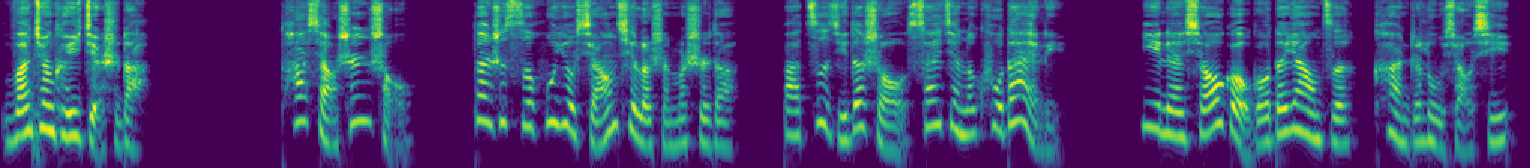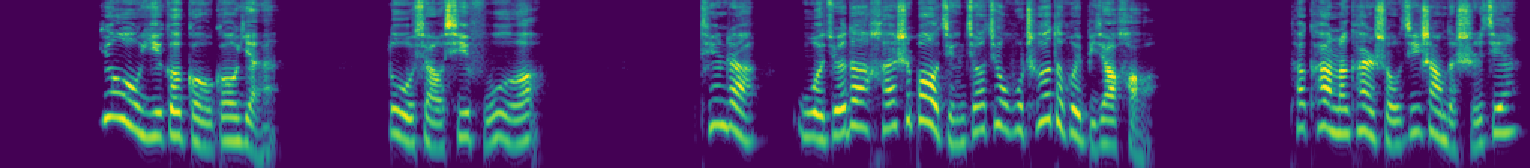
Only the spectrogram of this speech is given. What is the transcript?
完全可以解释的。”他想伸手，但是似乎又想起了什么似的，把自己的手塞进了裤袋里，一脸小狗狗的样子看着陆小西。又一个狗狗眼，陆小西扶额，听着，我觉得还是报警叫救护车的会比较好。他看了看手机上的时间，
